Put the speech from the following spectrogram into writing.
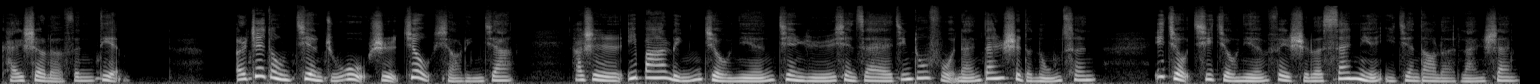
开设了分店。而这栋建筑物是旧小林家，它是一八零九年建于现在京都府南丹市的农村，一九七九年废时了三年，移建到了岚山。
